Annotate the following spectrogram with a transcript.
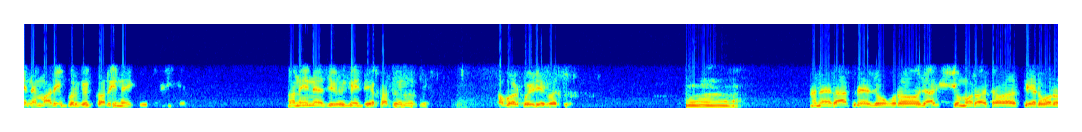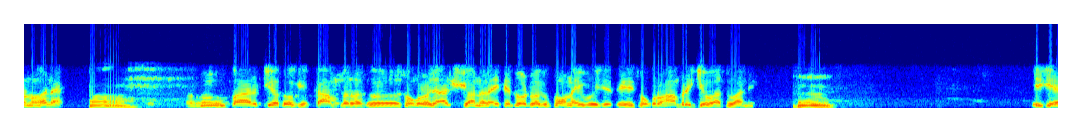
એને મારી ઉપર કંઈક કરી નાખ્યું હતું અને એના સિવાય કંઈ દેખાતું નથી. ખબર પડી પછી. અને રાત્રે છોકરો જાગી ગયો મારો તેર વર્ષનો હે ને. હું. બહાર ગયો તો કે કામ કરવા તો છોકરો જાગી ગયો અને રાતે દોઢ વાગે ફોન આવ્યો છે. તે છોકરો સાંભળી ગયો વાતવાની એ કે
